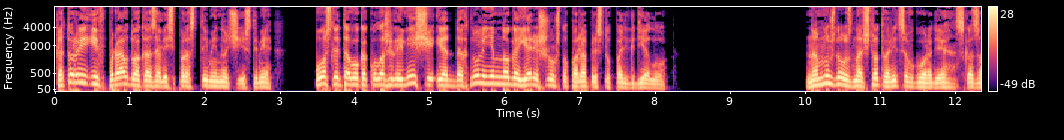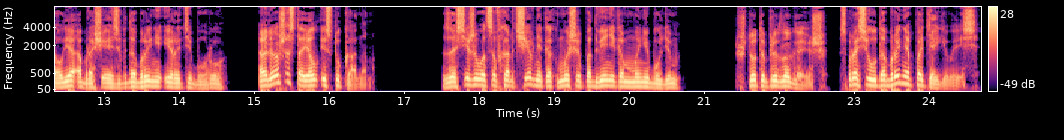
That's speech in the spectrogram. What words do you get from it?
которые и вправду оказались простыми, но чистыми. После того, как уложили вещи и отдохнули немного, я решил, что пора приступать к делу. «Нам нужно узнать, что творится в городе», — сказал я, обращаясь к Добрыне и Ратибору. Алеша стоял истуканом. Засиживаться в харчевне, как мыши под веником, мы не будем. — Что ты предлагаешь? — спросил Добрыня, потягиваясь.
